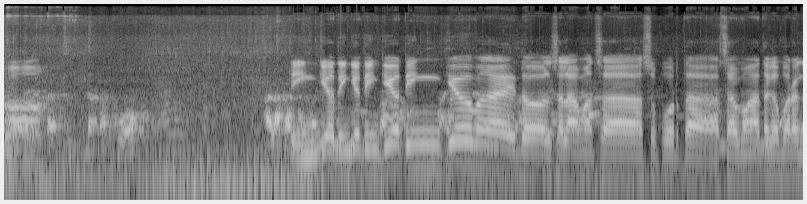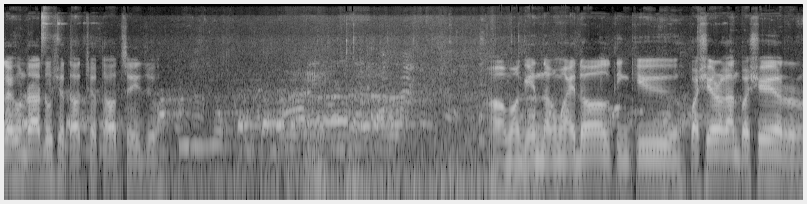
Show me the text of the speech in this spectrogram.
Oh. Thank you, thank you, thank you, thank you mga idol. Salamat sa suporta sa mga taga Barangay Honrado. Shout out, shout out sa inyo. Oh, mag-end na mga idol. Thank you. Pa-share kan, pa-share.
